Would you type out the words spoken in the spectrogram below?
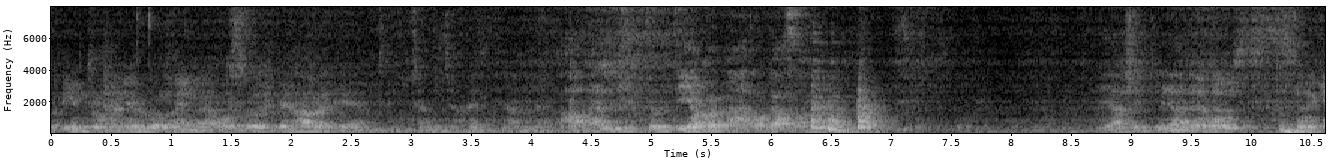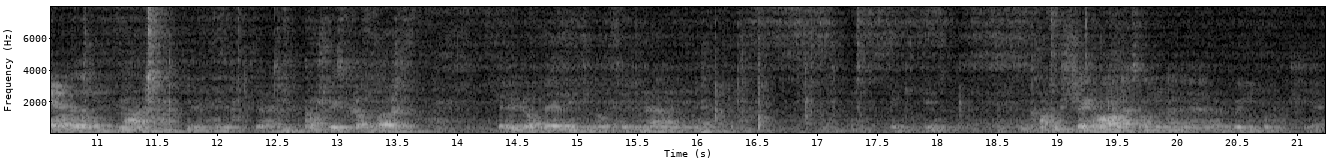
så intron är ju då inne och så det här är känner inte helt igen Ja, det er litt diakonær og altså. De er skikkelig gjerrige. Det kjenner ikke jeg igjen. Nei, litt, eh, kanskje vi skal bare bruke anledning til å finne en riktig Kanskje jeg har en sånn uh, rebook uh,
